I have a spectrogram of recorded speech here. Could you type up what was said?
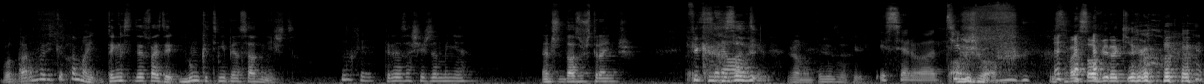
Vou-te dar uma dica também. Tenho a certeza que vais dizer, nunca tinha pensado nisto. No quê? Treinas às 6 da manhã, antes de dar os treinos. Fica Isso era resolvido. ótimo. João, não estejas a rir. Isso era Oh, ótimo. João, isso vai só ouvir aqui agora.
